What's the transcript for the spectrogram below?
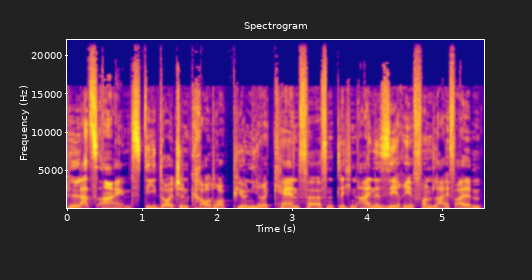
Platz 1. Die deutschen Krautrock-Pioniere Can veröffentlichen eine Serie von Live-Alben.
